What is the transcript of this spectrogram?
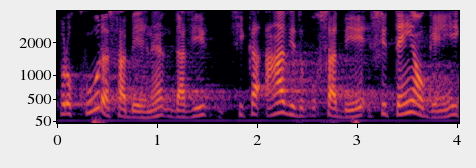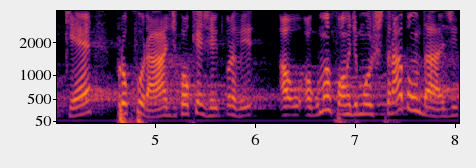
procura saber, né? Davi fica ávido por saber se tem alguém e quer procurar de qualquer jeito para ver alguma forma de mostrar bondade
